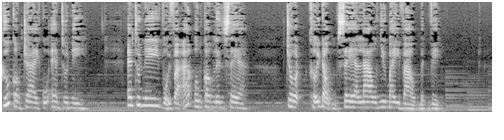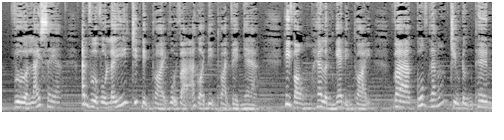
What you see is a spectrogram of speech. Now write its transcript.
Cứu con trai của Anthony. Anthony vội vã ôm con lên xe. George khởi động xe lao như bay vào bệnh viện. Vừa lái xe, anh vừa vồ lấy chiếc điện thoại vội vã gọi điện thoại về nhà, hy vọng Helen nghe điện thoại và cố gắng chịu đựng thêm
